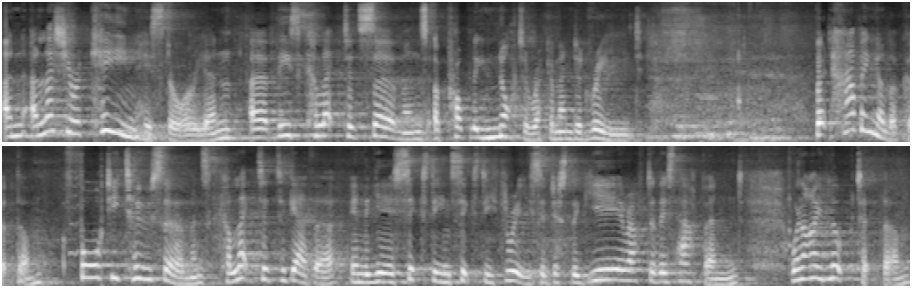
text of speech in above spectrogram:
And unless you're a keen historian, uh, these collected sermons are probably not a recommended read. But having a look at them, 42 sermons collected together in the year 1663, so just the year after this happened, when I looked at them,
